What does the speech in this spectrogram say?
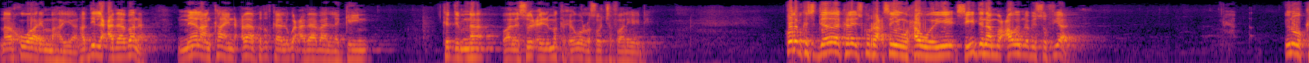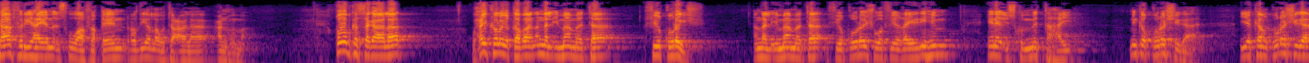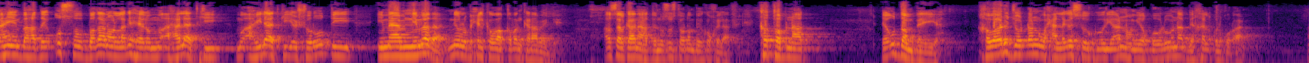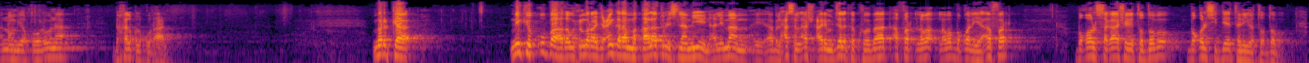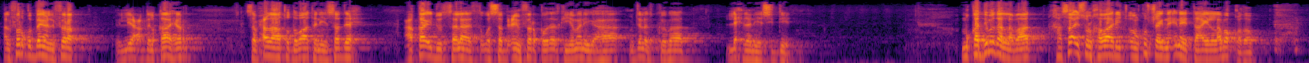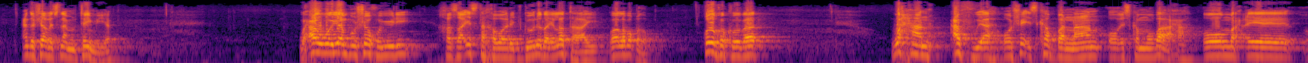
naar ku waari mahayaan haddii la cadaabana meel aan ka hayn cadaabka dadka lagu cadaabaa la geyn. Kadibna waa la soo celin marka xoogoo la soo jafaaliyay dheh qodobka sideedada kale isku raacsan yihiin waxaa weeye sayidina mucaawiya bn abi sufyaan inuu kaafir yahay ana isku waafaqeen radia allahu tacaala canhuma qodobka sagaalaad waxay kaloo qabaan ana alimaamata fii quraysh. Ana alimaamata fii quraysh wa fii hayrihim inay isku mid tahay. Ninka qurashiga ah iyo kan qurashiga ahaynba hadday u suub badan oo laga helo muahalaadkii mu'ahilaadkii iyo shuruudii imaamnimada nin walba xilka waa qaban karaa bay dheh asalkaana hadda nusuusto dhan bay ku khilaafeen. Ka tobnaad ee u dambeeya khawaarij oo dhan waxaa laga soo gooriyey annahum yaquuluuna bikhalqi اlqur'aan annahum yaquuluuna bikhalqi اlqur'aan marka ninkii u baahda wuxuu maraajicin karaa maqaalaat اlislaamiyiin alimaam abilxasan alashcari mujaladka koobaad afar laba laba boqol iyo afar boqol sagaashan iyo toddobo boqol sideetan iyo toddobo alfarqu bayn alfiraq li cabdilqaahir sabxada toddobaatan iyo saddex caqaa'id اhalaaث wasabciin firq wadaadka yamaniga ahaa mujalad koobaad lixdan iyo sideed muqadimada labaad khasaa'is اlkhawaarij oon ku sheegnay inay tahay laba qodob cinda shekh islam ibnu teymiya waxaa weeyaan buu sheekhu yidhi khasaa'ista khawaarij goonida ay la tahay waa laba qodob qodobka koobaad waxaan cafwi ah oo shay iska bannaan oo iska mubaaxa oo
